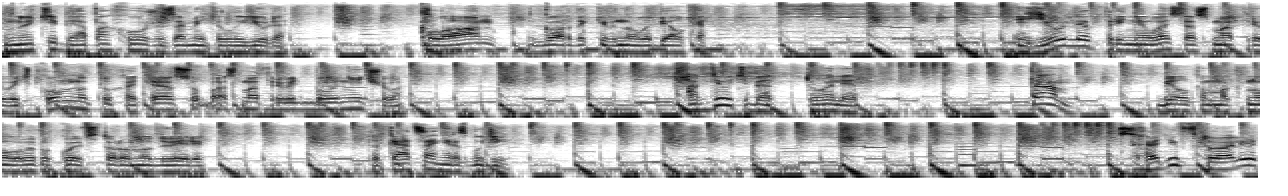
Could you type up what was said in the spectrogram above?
«На тебя похоже», — заметила Юля. «Клон», — гордо кивнула Белка. Юля принялась осматривать комнату, хотя особо осматривать было нечего. «А где у тебя туалет?» «Там!» – Белка макнула рукой в сторону двери. «Только отца не разбуди!» Сходив в туалет,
